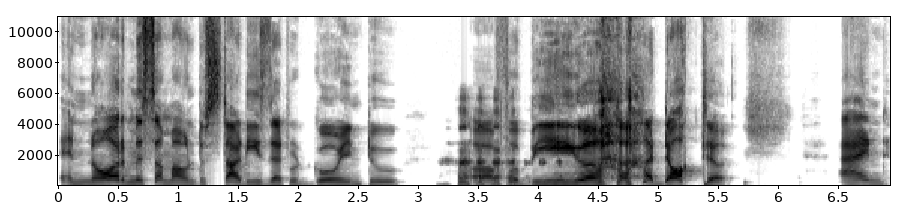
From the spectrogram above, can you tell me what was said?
enormous amount of studies that would go into uh, for being a, a doctor. And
